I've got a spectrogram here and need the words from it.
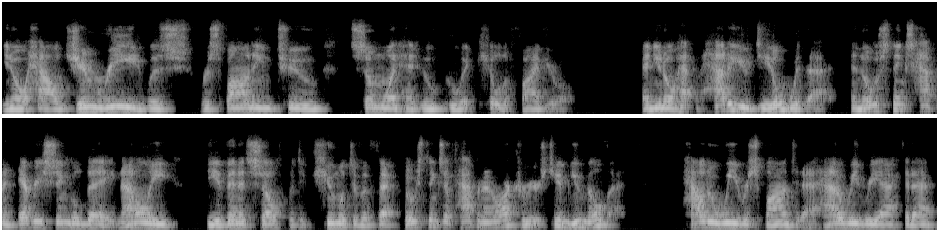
you know, how Jim Reed was responding to someone had who, who had killed a five-year-old. And, you know, how, how do you deal with that? And those things happen every single day, not only the event itself, but the cumulative effect. Those things have happened in our careers, Jim. You know that. How do we respond to that? How do we react to that?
